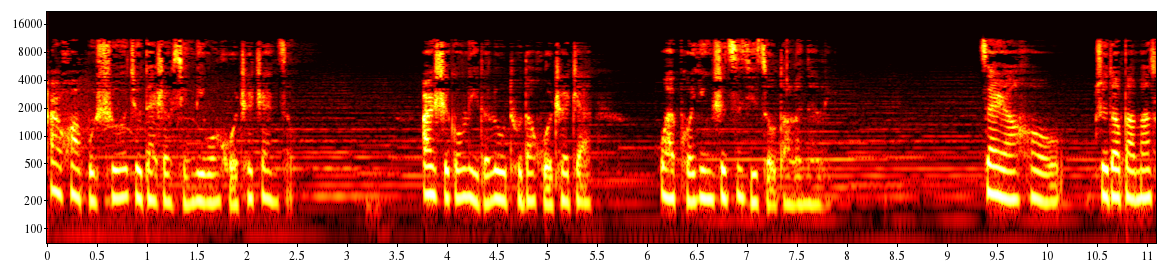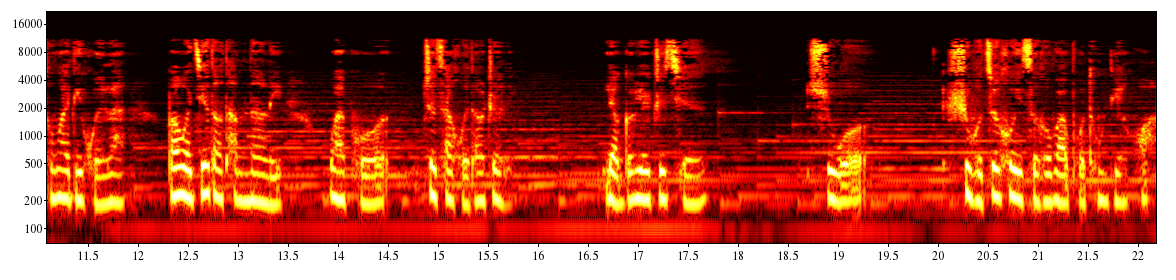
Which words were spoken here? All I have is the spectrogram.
二话不说就带上行李往火车站走。二十公里的路途到火车站。外婆硬是自己走到了那里。再然后，直到爸妈从外地回来，把我接到他们那里，外婆这才回到这里。两个月之前，是我，是我最后一次和外婆通电话。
